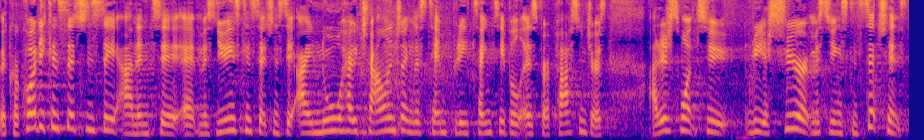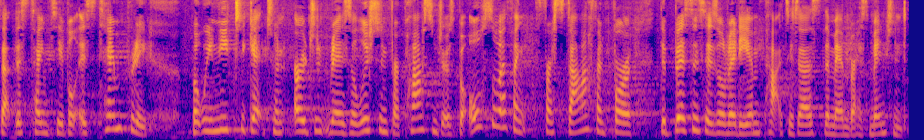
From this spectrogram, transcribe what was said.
the Kirkcaldy constituency and into uh, Ms Ewing's constituency, I know how challenging this temporary timetable is for passengers. And I just want to reassure Ms Ewing's constituents that this timetable is temporary. But we need to get to an urgent resolution for passengers, but also, I think, for staff and for the businesses already impacted, as the member has mentioned.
